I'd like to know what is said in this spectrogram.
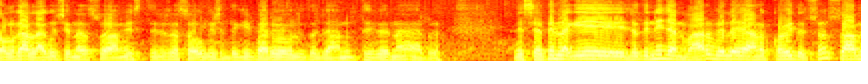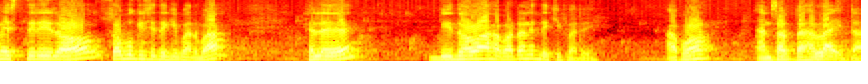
ଅଲଗା ଲାଗୁଛି ନା ସ୍ୱାମୀ ସ୍ତ୍ରୀର ସବୁ କିଛି ଦେଖିପାରିବ ବୋଲି ତ ଜାଣୁଥିବେ ନା ଆର୍ ସେଥିର୍ଲାଗି ଯଦି ନି ଜାନ୍ବାର୍ ବେଲେ ଆମେ କହିଦେଉଛୁ ସ୍ୱାମୀ ସ୍ତ୍ରୀର ସବୁ କିଛି ଦେଖିପାର୍ବା ହେଲେ ବିଧବା ହେବାଟା ନି ଦେଖିପାରେ ଆପଣ ଆନ୍ସର୍ଟା ହେଲା ଏଇଟା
